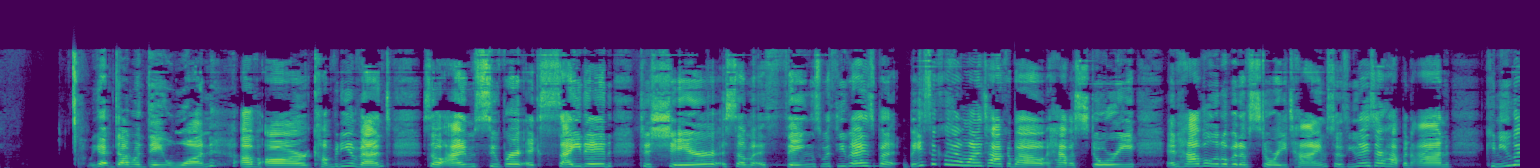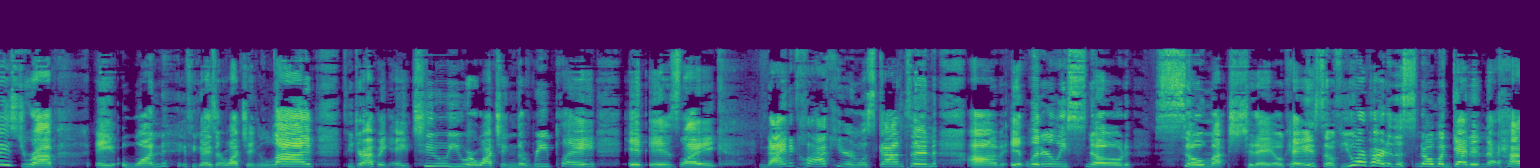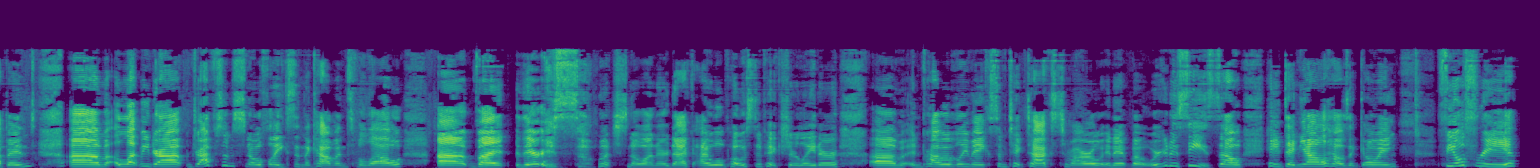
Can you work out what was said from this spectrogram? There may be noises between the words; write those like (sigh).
we got done with day one of our company event. So I'm super excited to share some things with you guys. But basically, I want to talk about have a story and have a little bit of story time. So if you guys are hopping on, can you guys drop a one if you guys are watching live? If you're dropping a two, you are watching the replay. It is like nine o'clock here in Wisconsin. Um, it literally snowed so much today. Okay, so if you are part of the snowmageddon that happened, um, let me drop drop some snowflakes in the comments below. Uh, but there is (laughs) so much snow on our deck. I will post a picture later, um, and probably make some TikToks tomorrow in it. But we're gonna see. So hey Danielle, how's it going? Feel free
